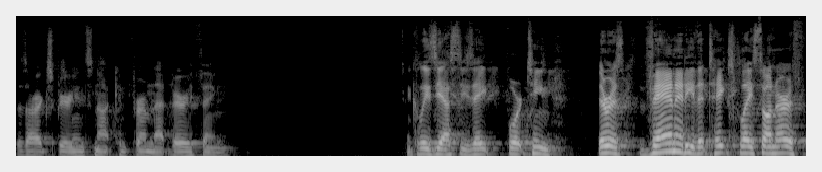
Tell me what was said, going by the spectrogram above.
Does our experience not confirm that very thing? Ecclesiastes 8:14 There is vanity that takes place on earth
